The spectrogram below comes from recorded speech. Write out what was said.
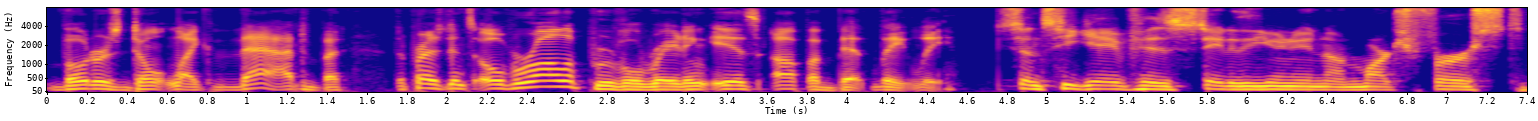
Voters don't like that, but the president's overall approval rating is up a bit lately. Since he gave his State of the Union on March 1st,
